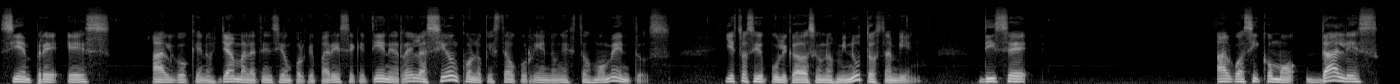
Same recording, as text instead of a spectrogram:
siempre es algo que nos llama la atención porque parece que tiene relación con lo que está ocurriendo en estos momentos y esto ha sido publicado hace unos minutos también, dice algo así como, dales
